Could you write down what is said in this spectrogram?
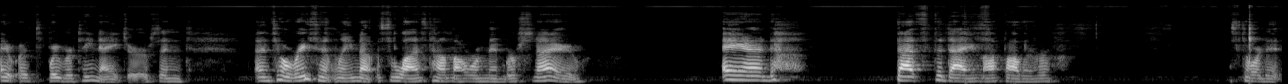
it was we were teenagers and until recently that was the last time I remember snow. And that's the day my father started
